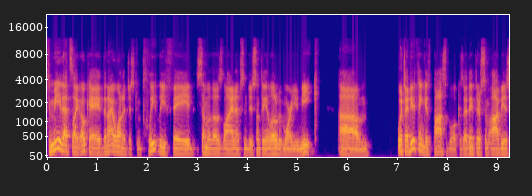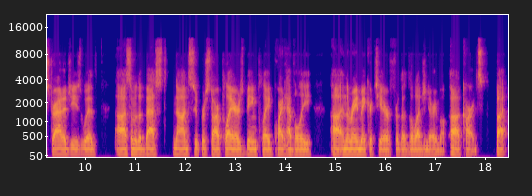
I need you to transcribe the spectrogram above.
to me, that's like, okay, then I want to just completely fade some of those lineups and do something a little bit more unique. Um, which I do think is possible because I think there's some obvious strategies with uh, some of the best non-superstar players being played quite heavily uh, in the Rainmaker tier for the the legendary uh, cards. But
